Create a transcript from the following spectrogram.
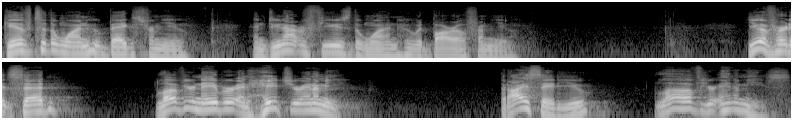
Give to the one who begs from you, and do not refuse the one who would borrow from you. You have heard it said, Love your neighbor and hate your enemy. But I say to you, love your enemies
